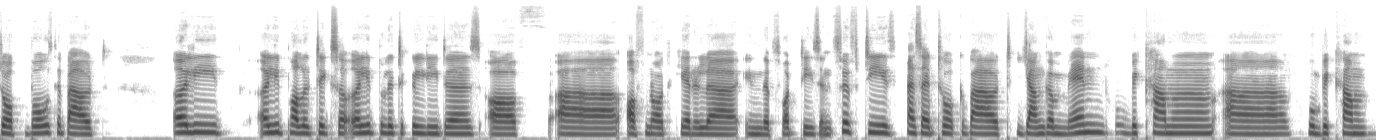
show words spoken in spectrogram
talk both about early early politics or early political leaders of uh, of North Kerala in the 40s and 50s. As I talk about younger men who become uh, who become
